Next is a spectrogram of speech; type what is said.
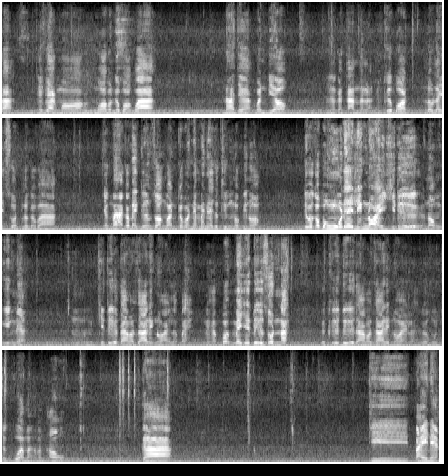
ตาแรกๆหมอ หมอมันก็บอกว่า น่าจะวันเดียว เออก็ตามนั่นแหละคือบอดเราไหลสดแล้วก็ว่า อย่างมากก็ไม่เกินสองวันก็ว่าเนี่ยไม่ได้จะถึงหรอกพี่น้องเดี๋ยวว่ากับบุหูได้ลิ่งน้อยคิดดื้อน้องยิงเนี่ยคิดดื้อตามภาษาเล็กน้อยแหละไปนะครับว่าไม่ใช่ดื้อซนนะก็คือดื้อตามภาษาเล็กน้อยแหละก็หุ่นจะกล้วมอะมันเอากาที่ไปเนี่ย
